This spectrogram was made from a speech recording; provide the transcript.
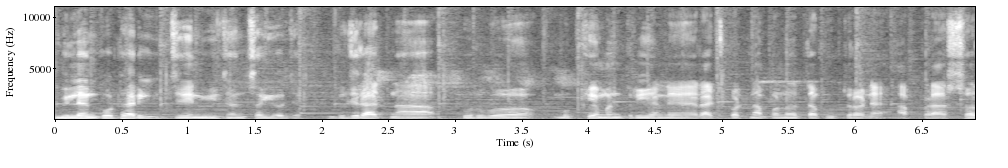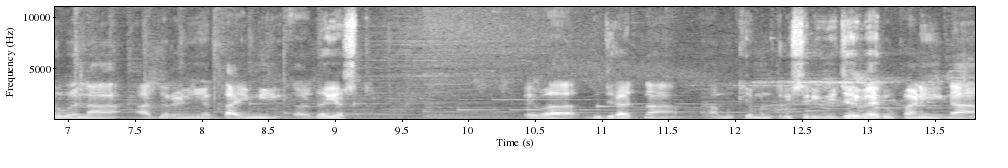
મિલન કોઠારી, જૈન વિઝન સંયોજક. ગુજરાતના પૂર્વ મુખ્યમંત્રી અને રાજકોટના પનોતા પુત્રને આપણા સર્વના આદરણીય કાયમી હૃદયસ્થ એવા ગુજરાતના મુખ્યમંત્રી શ્રી વિજયભાઈ રૂપાણીના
